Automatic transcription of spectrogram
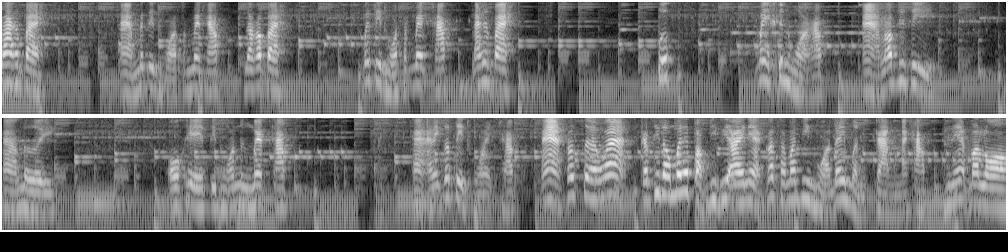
ลากขึ้นไปอ่าไม่ติดหัวสักเม็ดครับลากเข้าไป ไม่ติดหัวสักเม็ดครับลากขึ้นไปปุ๊บไม่ขึ้นหัวครับ อ่ารอบที่สี่อ่าเลย โอเค ติดหัวหนึ่งเม็ดครับอ่าอันนี้ก็ติดหัวอีกครับอ่าก็แสดงว่าการที่เราไม่ได้ปรับ DPI เนี่ยก็สามารถยิงหัวได้เหมือนกันนะครับ ทีนี้มาลอง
